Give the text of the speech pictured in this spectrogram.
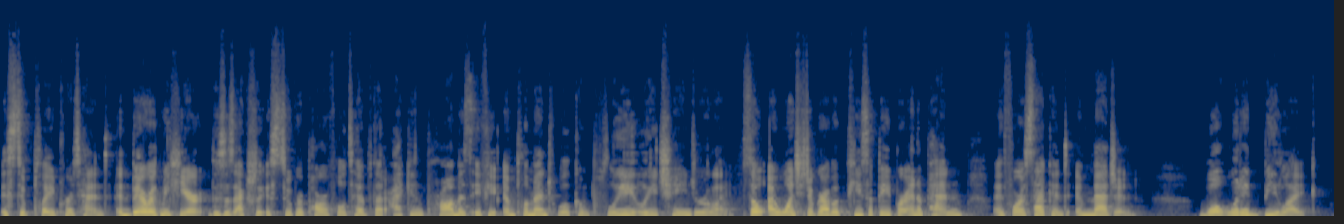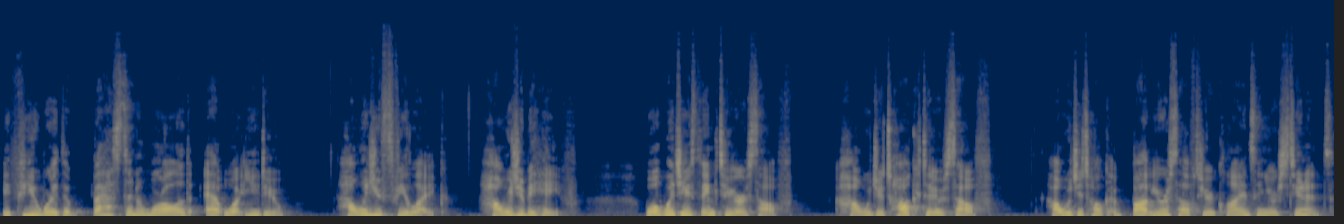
is to play pretend. And bear with me here, this is actually a super powerful tip that I can promise if you implement will completely change your life. So I want you to grab a piece of paper and a pen, and for a second, imagine what would it be like if you were the best in the world at what you do, how would you feel like? How would you behave? What would you think to yourself? How would you talk to yourself? How would you talk about yourself to your clients and your students?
